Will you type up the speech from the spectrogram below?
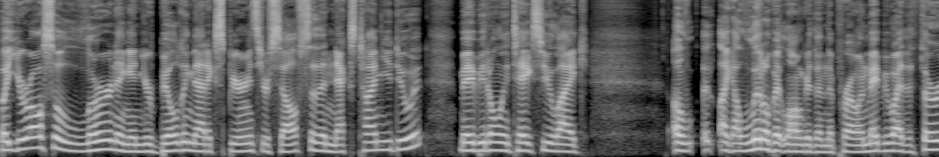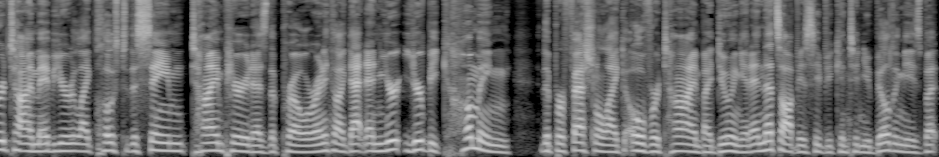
but you're also learning and you're building that experience yourself. So the next time you do it maybe it only takes you like a like a little bit longer than the pro. And maybe by the third time maybe you're like close to the same time period as the pro or anything like that. And you're you're becoming the professional like over time by doing it. And that's obviously if you continue building these. But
